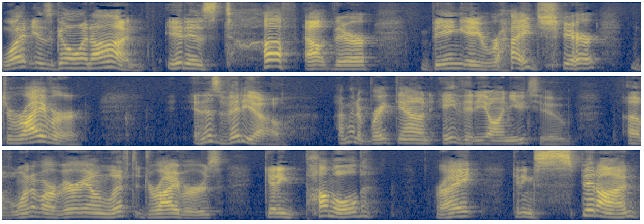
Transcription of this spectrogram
What is going on? It is tough out there being a rideshare driver. In this video, I'm going to break down a video on YouTube of one of our very own Lyft drivers getting pummeled, right? Getting spit on,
